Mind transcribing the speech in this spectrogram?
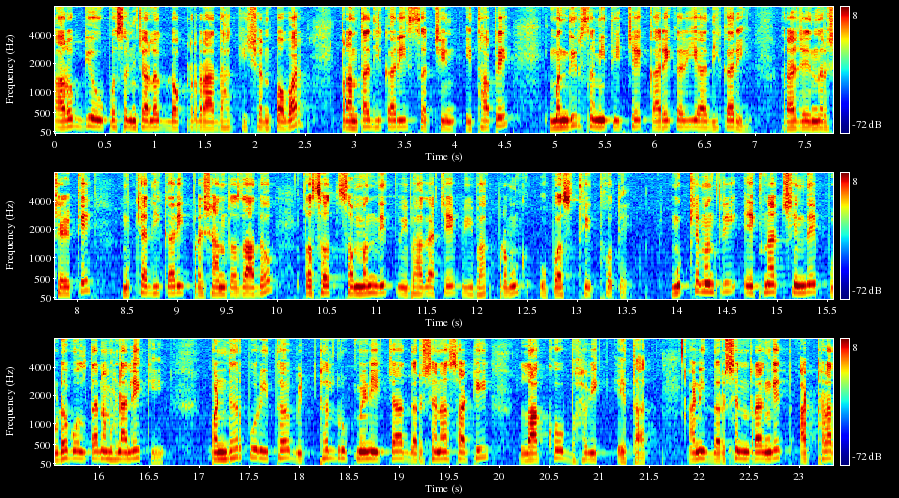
आरोग्य उपसंचालक डॉक्टर राधाकिशन पवार प्रांताधिकारी सचिन इथापे मंदिर समितीचे कार्यकारी अधिकारी राजेंद्र शेळके मुख्याधिकारी प्रशांत जाधव तसंच संबंधित विभागाचे विभाग प्रमुख उपस्थित होते. मुख्यमंत्री एकनाथ शिंदे पुढं बोलताना म्हणाले की पंढरपूर इथं विठ्ठल रुक्मिणीच्या दर्शनासाठी लाखो भाविक येतात आणि दर्शन रांगेत अठरा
